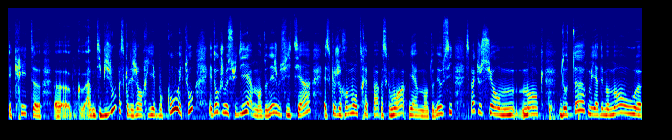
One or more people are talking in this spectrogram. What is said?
écrite un petit bijou parce que les gens riaient beaucoup et tout. Et donc je me suis dit à un moment donné, je me suis dit tiens, est-ce que je remonterais pas? Parce que moi, il y a un moment donné aussi, c'est pas que je suis en manque d'auteurs, mais il y a des moments où euh,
